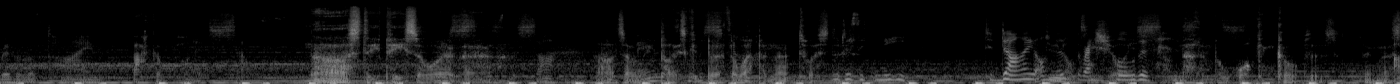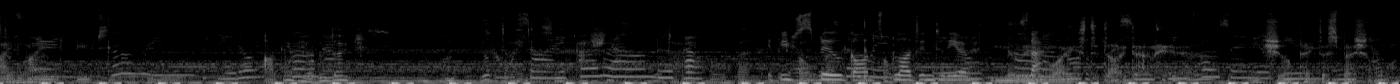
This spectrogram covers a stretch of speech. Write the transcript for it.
river of time back upon itself. Nasty piece of work, This that. is the sun. Art's only Nail place could the birth a weapon that twisted. What does it mean to die on do the threshold of heaven? Nothing but walking corpses. Think they're I still alive. find beauty in. Ah, you hear them, don't you? You'll die to ashes. If you spill God's blood into the earth, is that Million ways to die down here. You sure picked a special one.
